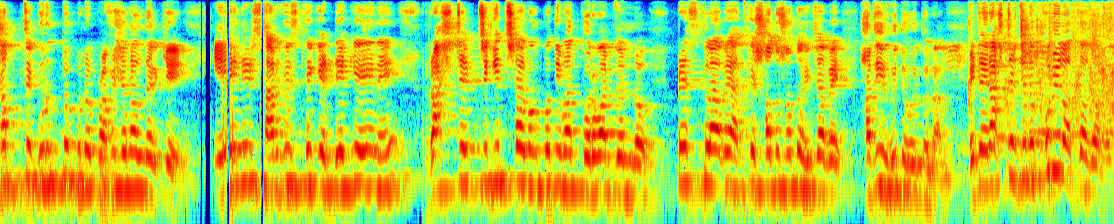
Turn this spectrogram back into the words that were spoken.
সবচেয়ে গুরুত্বপূর্ণ প্রফেশনালদেরকে এএনএর সার্ভিস থেকে ডেকে এনে রাষ্ট্রের চিকিৎসা এবং প্রতিবাদ করবার জন্য প্রেস ক্লাবে আজকে শত শত হিসাবে হাজির হইতে হইতো না। এটা রাষ্ট্রের জন্য খুবই লজ্জাজনক।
